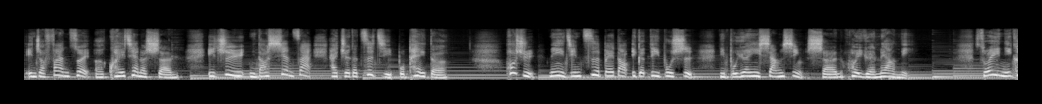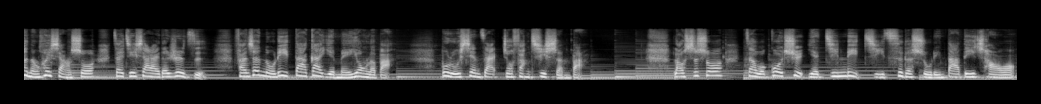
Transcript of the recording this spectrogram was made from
因着犯罪而亏欠了神，以至于你到现在还觉得自己不配得？或许你已经自卑到一个地步，是你不愿意相信神会原谅你，所以你可能会想说，在接下来的日子，反正努力大概也没用了吧，不如现在就放弃神吧。老实说，在我过去也经历几次的属灵大低潮哦。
